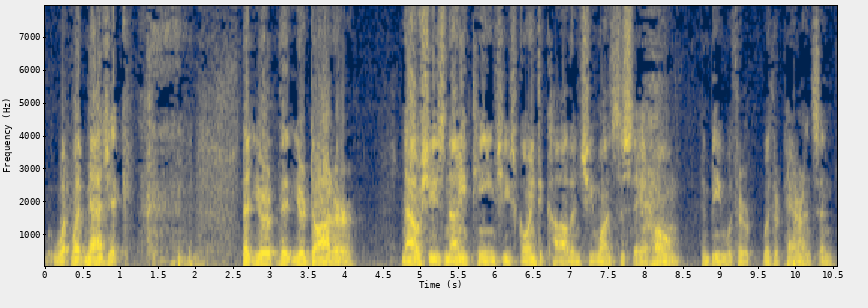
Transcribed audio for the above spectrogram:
What, what magic? that your, that your daughter, now she's 19, she's going to college, she wants to stay at home and be with her, with her parents and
